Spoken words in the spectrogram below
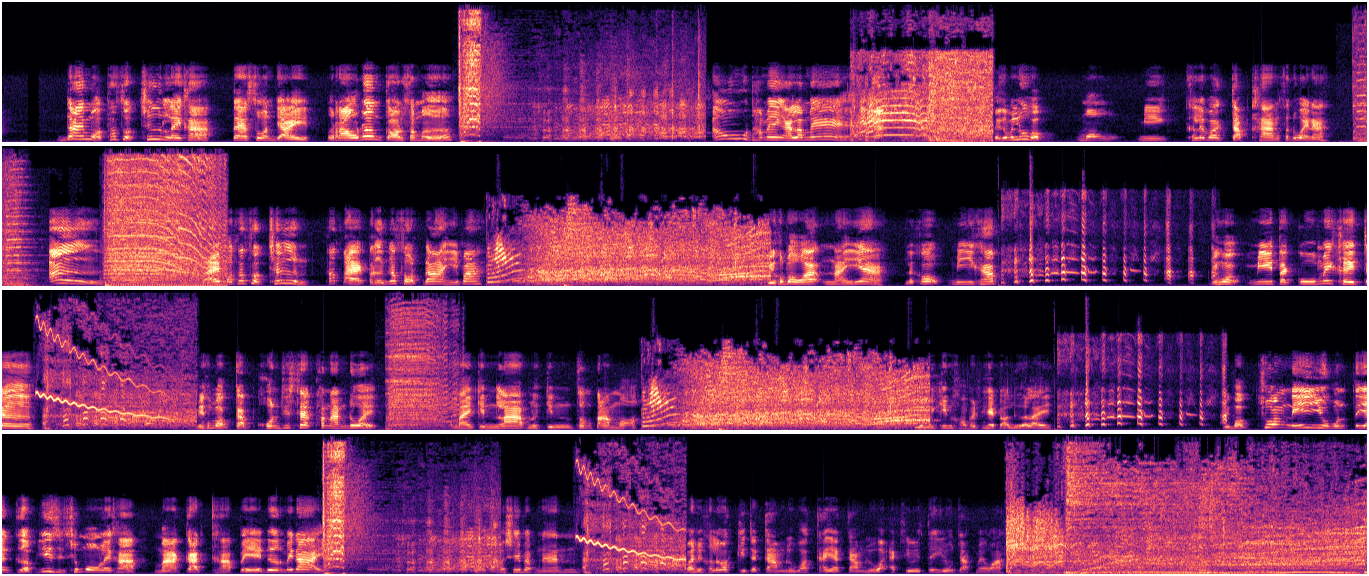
ได้หมดถ้าสดชื่นเลยค่ะ แต่ส่วนใหญ่เราเริ่มก่อนเสมอ เอ้าทำไมอย่างนั้นล่ะแม่แต่ก็ไม่รู้แบบมองมีเขาเรียกว่าจับคางซะด้วยนะเออได้หมดถ้าสดชื่น ถ้าแตกตื่นก็สดได้อย่างนี้ปะมีคนบอกว่าไหนอะ แล้วก็มีครับมีคนบอกมีแต่กูไม่เคยเจอ มีคนบอกกับคนที่แซ่บเท่านั้นด้วยทำไมกินลาบหรือกินส้มตำเหรอ หรือไม่กินของเผ็ดๆเหรอหรืออะไร ที่บอกช่วงนี้อยู่บนเตียงเกือบ 20 ชั่วโมงเลยค่ะ หมากัดขาเป๋เดินไม่ได้ ไม่ใช่แบบนั้นมายถึงเขาเรียกว่ากิจกรรมหรือว่ากายกรรมหรือว่าแอคทิวิตี้รู้จักไหมวะ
